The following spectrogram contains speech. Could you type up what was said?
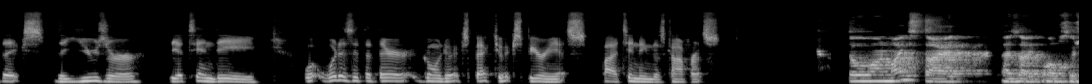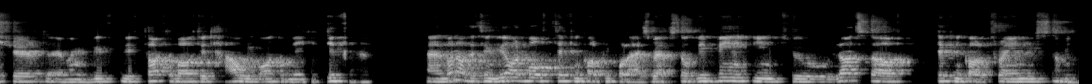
the the user, the attendee, what, what is it that they're going to expect to experience by attending this conference? So on my side, as I've also shared, I mean, we've, we've talked about it, how we want to make it different. And one of the things, we are both technical people as well. So we've been into lots of technical trainings, I mean,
